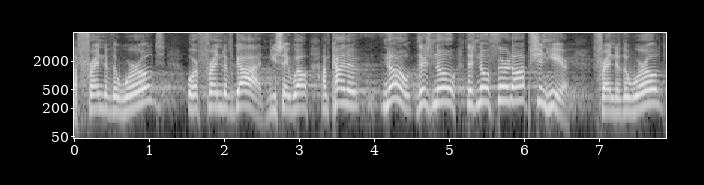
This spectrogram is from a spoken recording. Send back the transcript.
A friend of the world or a friend of God? And you say, well, I'm kind of, no, there's no, there's no third option here. Friend of the world,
